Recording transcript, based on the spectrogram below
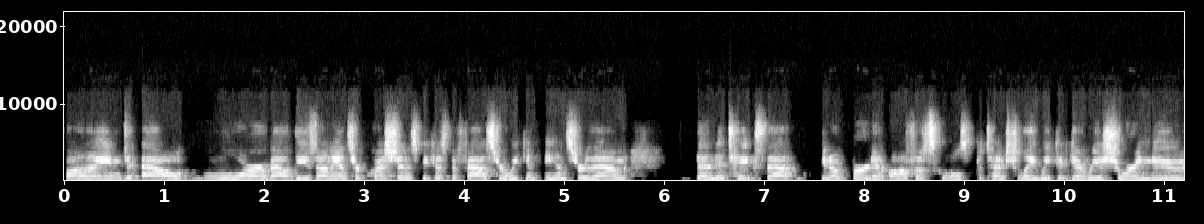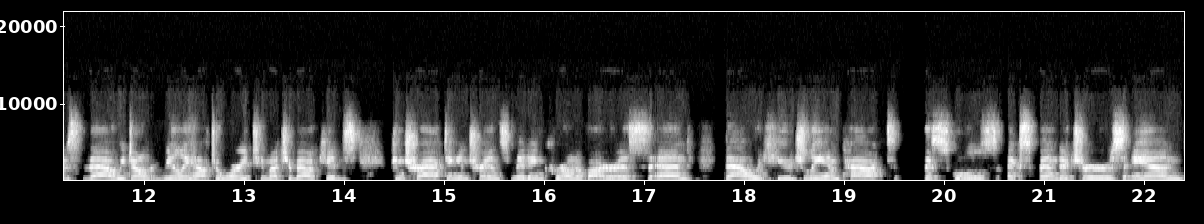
find out more about these unanswered questions because the faster we can answer them, then it takes that you know burden off of schools potentially. We could get reassuring news that we don't really have to worry too much about kids contracting and transmitting coronavirus and that would hugely impact the schools expenditures and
